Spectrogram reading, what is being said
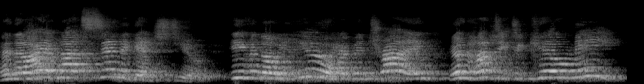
and that I have not sinned against you, even though you have been trying and hunting to kill me.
